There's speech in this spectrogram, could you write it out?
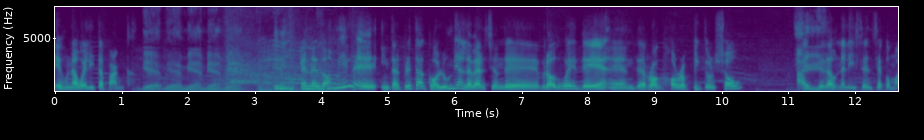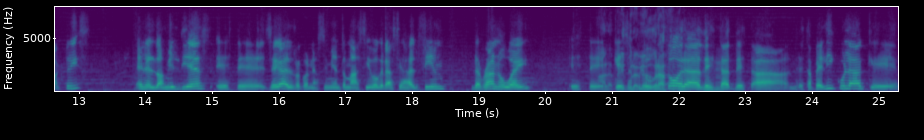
es una abuelita punk. Bien, bien, bien, bien, bien. En el 2000 eh, interpreta a Columbia en la versión de Broadway de The Rock Horror Picture Show. Ahí se da una licencia como actriz. En el 2010 este, llega el reconocimiento masivo gracias al film The Runaway, este, ah, que es productora de, esta, de, esta, de esta película, que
